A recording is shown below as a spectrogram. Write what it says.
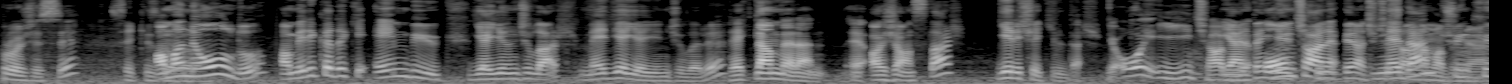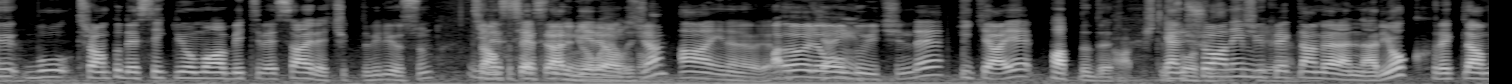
projesi. 8 Ama dolar. ne oldu? Amerika'daki en büyük yayıncılar, medya yayıncıları, reklam veren e, ajanslar geri çekildiler. Ya o ilginç abi. Yani Neden 10 geri tane neden? Çünkü yani. bu Trump'ı destekliyor muhabbeti vesaire çıktı biliyorsun. Trump'ı tekrar geri alacağım. Aynen öyle. Abi öyle yani- olduğu için de hikaye patladı. Abi işte yani şu an en şey büyük yani. reklam verenler yok. Reklam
